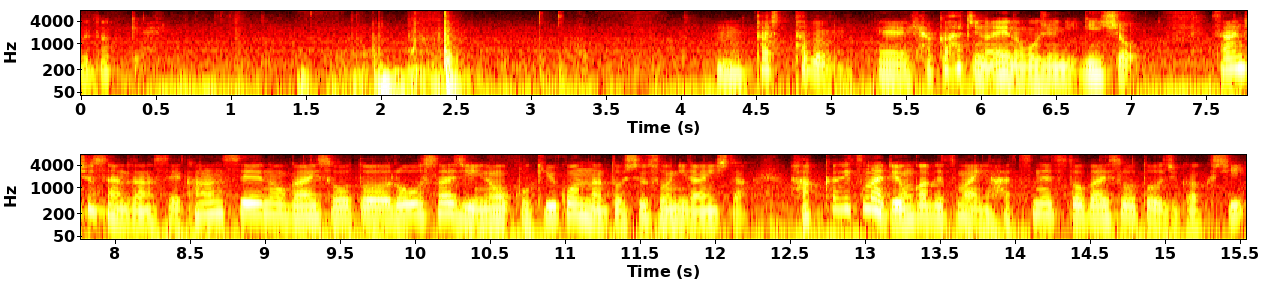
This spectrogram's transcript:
れだっけうん、た多分、えー108の A の52臨床30歳の男性、感染の外装と老作時の呼吸困難と主訴に来院した。8ヶ月前と4ヶ月前に発熱と外装等を自覚し、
